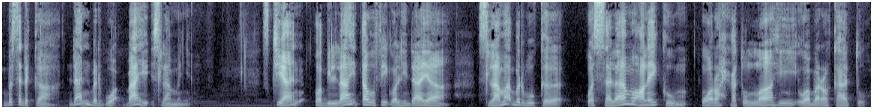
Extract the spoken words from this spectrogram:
bersedekah dan berbuat baik selamanya. Sekian, wabillahi taufiq wal hidayah. Selamat berbuka. Wassalamualaikum warahmatullahi wabarakatuh.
